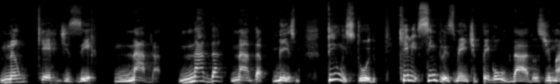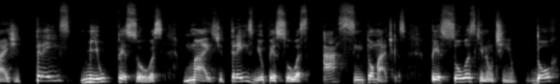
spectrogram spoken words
não quer dizer nada. Nada, nada mesmo. Tem um estudo que ele simplesmente pegou dados de mais de 3 mil pessoas, mais de 3 mil pessoas assintomáticas. Pessoas que não tinham dor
